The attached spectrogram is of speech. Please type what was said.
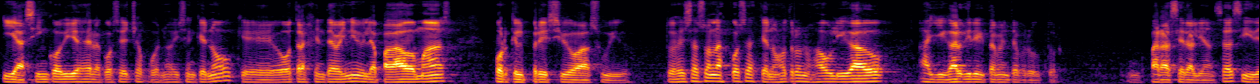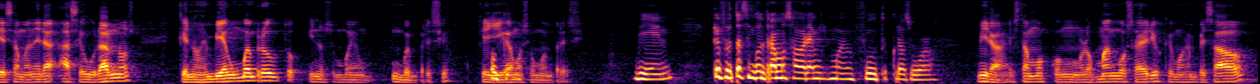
y a cinco días de la cosecha pues nos dicen que no, que otra gente ha venido y le ha pagado más porque el precio ha subido. Entonces esas son las cosas que a nosotros nos ha obligado a llegar directamente al productor para hacer alianzas y de esa manera asegurarnos que nos envían un buen producto y nos envían un buen precio, que llegamos a un buen precio. Bien. ¿Qué frutas encontramos ahora mismo en Food Cross World? Mira, estamos con los mangos aéreos que hemos empezado.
